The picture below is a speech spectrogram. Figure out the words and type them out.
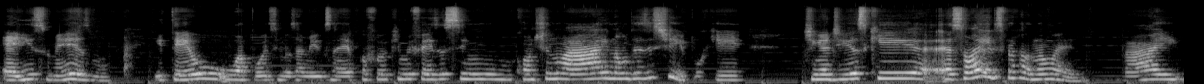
é isso mesmo? E ter o, o, apoio dos meus amigos na época foi o que me fez assim continuar e não desistir, porque tinha dias que é só eles para falar: não, é, vai,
